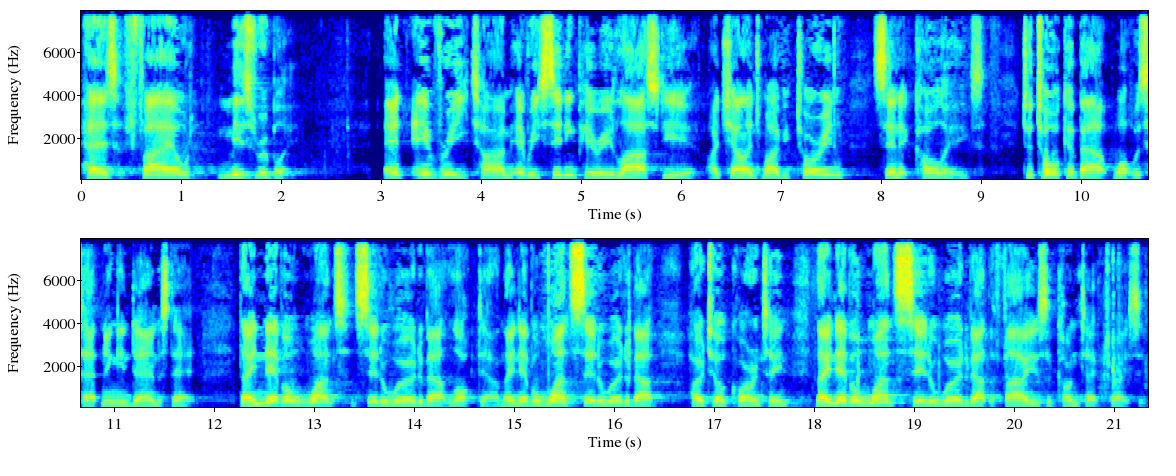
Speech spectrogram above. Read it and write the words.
has failed miserably. And every time, every sitting period last year, I challenged my Victorian Senate colleagues to talk about what was happening in Danistan. They never once said a word about lockdown. They never once said a word about hotel quarantine. They never once said a word about the failures of contact tracing.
